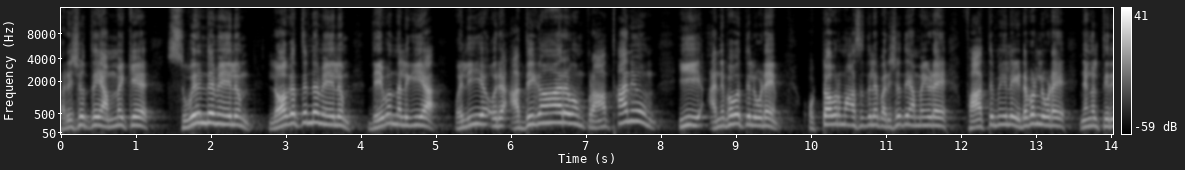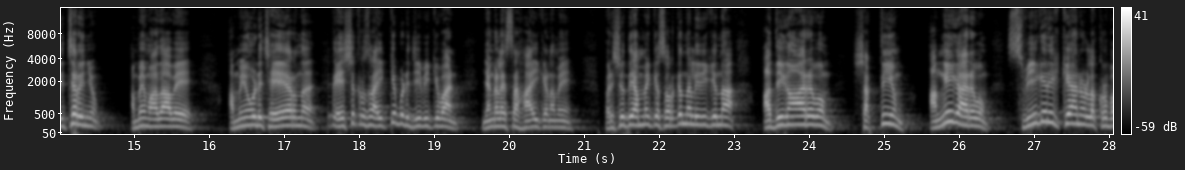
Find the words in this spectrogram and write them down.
പരിശുദ്ധ അമ്മയ്ക്ക് സൂര്യന്റെ മേലും ലോകത്തിന്റെ മേലും ദൈവം നൽകിയ വലിയ ഒരു അധികാരവും പ്രാധാന്യവും ഈ അനുഭവത്തിലൂടെ ഒക്ടോബർ മാസത്തിലെ പരിശുദ്ധ അമ്മയുടെ ഫാത്തിമയിലെ ഇടപെടലിലൂടെ ഞങ്ങൾ തിരിച്ചറിഞ്ഞു. അമ്മേ മാതാവേ അമ്മയോട് ചേർന്ന് യേശുക്രിസ്തു ഐക്യപ്പെട്ട് ജീവിക്കുവാൻ ഞങ്ങളെ സഹായിക്കണമേ. പരിശുദ്ധ അമ്മയ്ക്ക് സ്വർഗം നൽകിയിരിക്കുന്ന അധികാരവും ശക്തിയും അംഗീകാരവും സ്വീകരിക്കാനുള്ള കൃപ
